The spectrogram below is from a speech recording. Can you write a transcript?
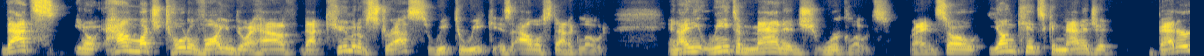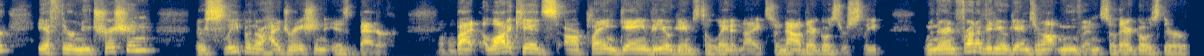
that's you know how much total volume do I have? That cumulative stress week to week is allostatic load, and I need we need to manage workloads, right? And so young kids can manage it better if their nutrition their sleep and their hydration is better. Uh-huh. But a lot of kids are playing game video games till late at night. So now there goes their sleep. When they're in front of video games, they're not moving. So there goes their,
